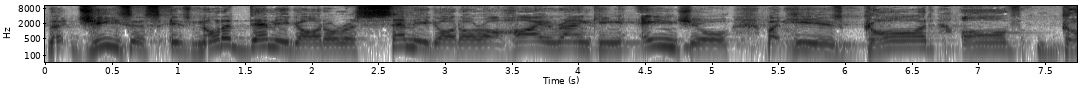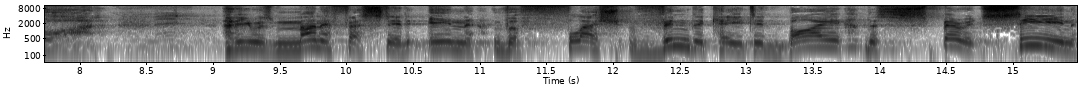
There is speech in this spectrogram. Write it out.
that Jesus is not a demigod or a semigod or a high ranking angel, but he is God of God. That he was manifested in the flesh, vindicated by the Spirit, seen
